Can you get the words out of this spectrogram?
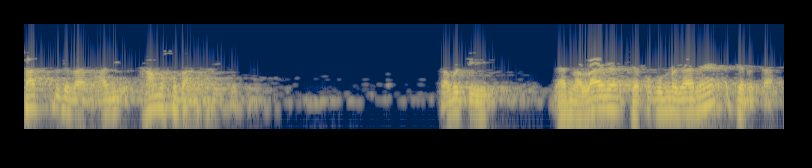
సాత్విక దానం అది తామస దానం అయిపోతుంది. కాబట్టి దాన్ని అలాగా చెప్పకుండానే చెప్పాలి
